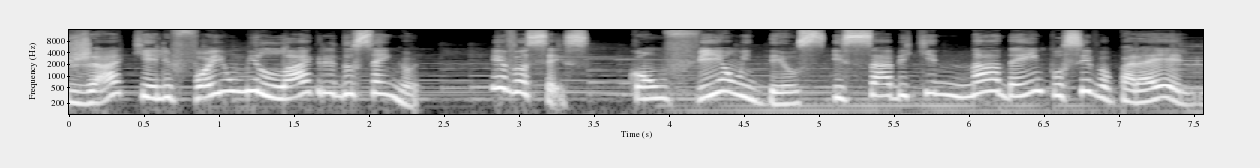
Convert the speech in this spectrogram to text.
já que ele foi um milagre do Senhor. E vocês, confiam em Deus e sabem que nada é impossível para Ele?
